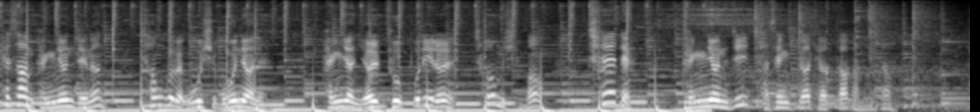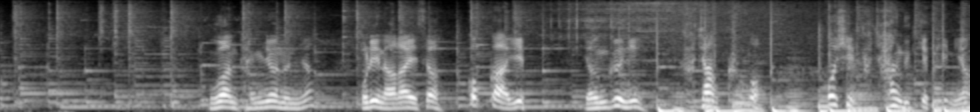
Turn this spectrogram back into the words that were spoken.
해산 백년지는 1955년에 백년 12뿌리를 처음 심어 최대 백년지 자생지가 되었다고 합니다. 우한 백년은요 우리나라에서 꽃과 잎, 연근이 가장 크고 꽃이 가장 늦게 피며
